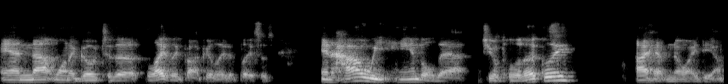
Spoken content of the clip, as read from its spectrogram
and not want to go to the lightly populated places. And how we handle that geopolitically, I have no idea.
